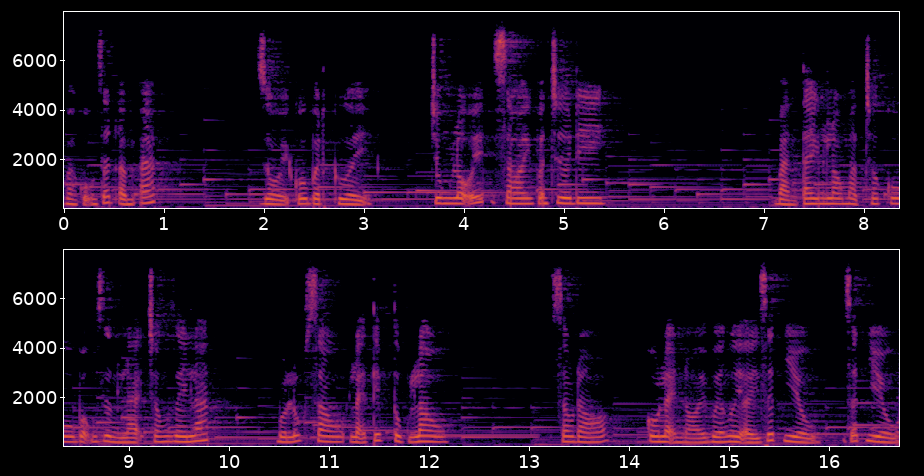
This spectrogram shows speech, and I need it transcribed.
và cũng rất ấm áp. Rồi cô bật cười, Trung lỗi, sao anh vẫn chưa đi? Bàn tay lau mặt cho cô bỗng dừng lại trong giây lát. Một lúc sau lại tiếp tục lau. Sau đó, cô lại nói với người ấy rất nhiều, rất nhiều,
